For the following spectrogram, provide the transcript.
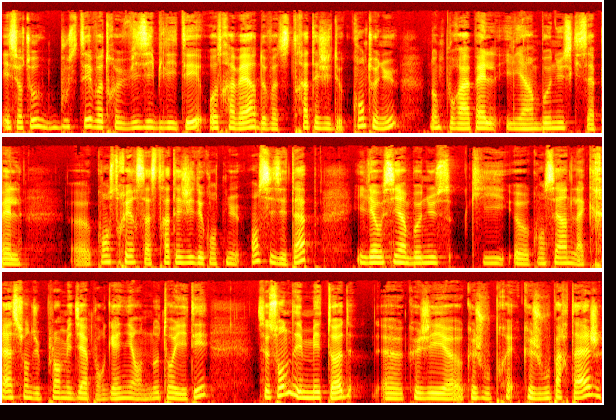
et surtout booster votre visibilité au travers de votre stratégie de contenu. Donc pour rappel, il y a un bonus qui s'appelle euh, construire sa stratégie de contenu en six étapes. Il y a aussi un bonus qui euh, concerne la création du plan média pour gagner en notoriété. Ce sont des méthodes euh, que, je vous partage,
